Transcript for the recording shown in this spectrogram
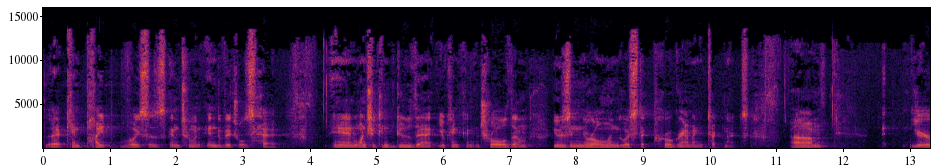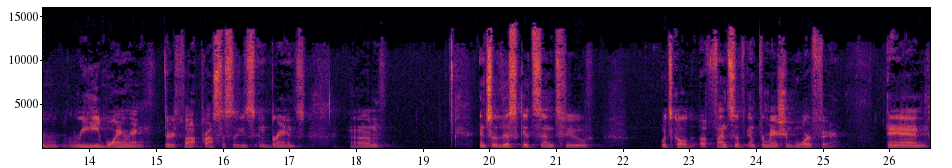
that can pipe voices into an individual's head. And once you can do that, you can control them using neural linguistic programming techniques. Um, you're rewiring their thought processes and brains. Um, and so this gets into what's called offensive information warfare. And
